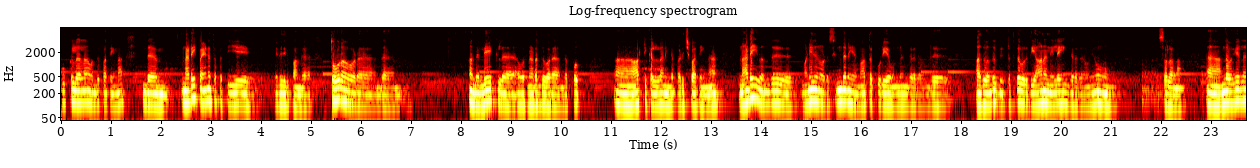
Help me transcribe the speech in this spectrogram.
புக்கிலலாம் வந்து பார்த்திங்கன்னா இந்த நடைப்பயணத்தை பற்றியே எழுதியிருப்பாங்க. தோராவோட அந்த அந்த லேக்கில் அவர் நடந்து வர அந்த பொ ஆர்டிக்கல்லாம் நீங்கள் படித்து பார்த்தீங்கன்னா நடை வந்து மனிதனோட சிந்தனையை மாற்றக்கூடிய ஒன்றுங்கிறத வந்து அது வந்து கிட்டத்தட்ட ஒரு தியான நிலைங்கிறதையும் சொல்லலாம். அந்த வகையில்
